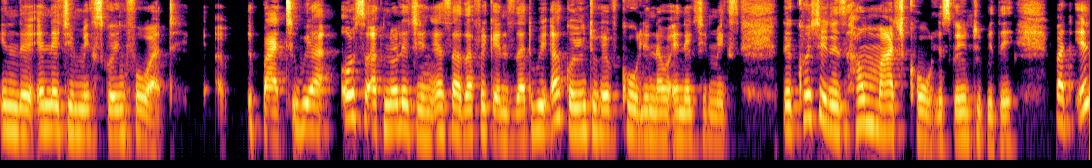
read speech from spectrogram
in the energy mix going forward but we are also acknowledging as South Africans that we are going to have coal in our energy mix. The question is how much coal is going to be there. But in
